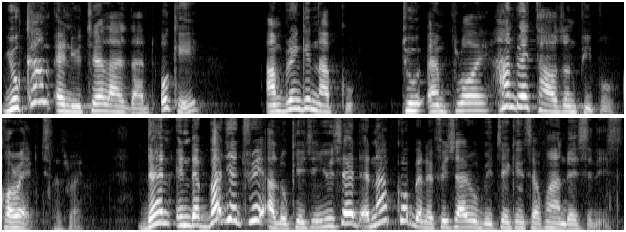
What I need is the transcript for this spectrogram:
you come and you tell us that, okay, I'm bringing NABCO to employ 100,000 people, correct? That's right. Then in the budgetary allocation, you said a NABCO beneficiary will be taking 700 cities.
